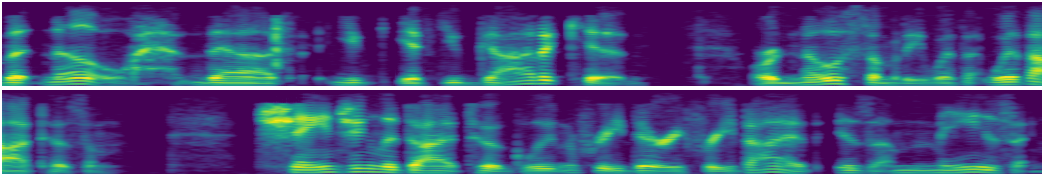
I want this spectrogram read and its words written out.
But know that you, if you got a kid or know somebody with with autism, changing the diet to a gluten-free, dairy-free diet is amazing.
